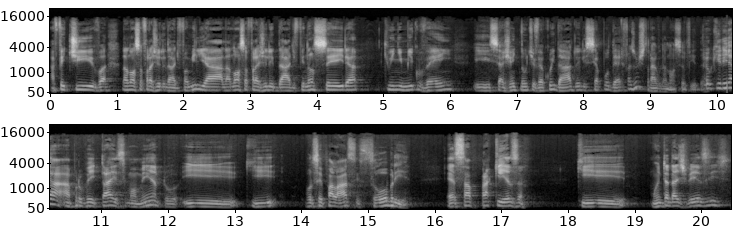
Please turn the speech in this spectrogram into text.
afetiva, na nossa fragilidade familiar, na nossa fragilidade financeira, que o inimigo vem e, se a gente não tiver cuidado, ele se apodera e faz um estrago na nossa vida. Eu queria aproveitar esse momento e que você falasse sobre essa fraqueza que muitas das vezes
